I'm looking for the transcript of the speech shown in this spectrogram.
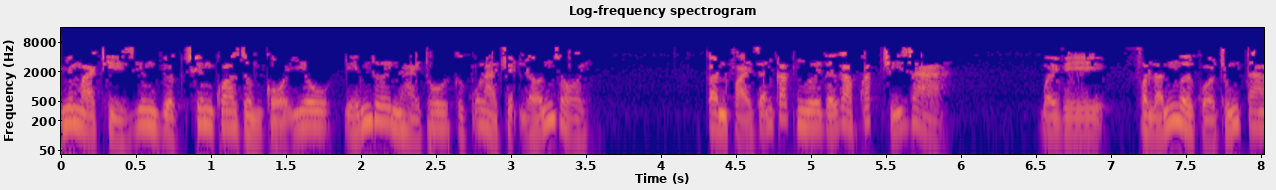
nhưng mà chỉ riêng việc xuyên qua rừng cổ yêu đến nơi này thôi cũng là chuyện lớn rồi. Cần phải dẫn các ngươi tới gặp các trí giả, bởi vì phần lớn người của chúng ta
